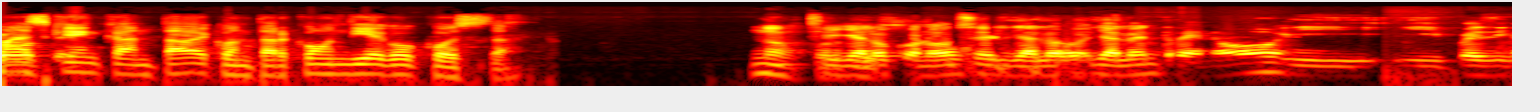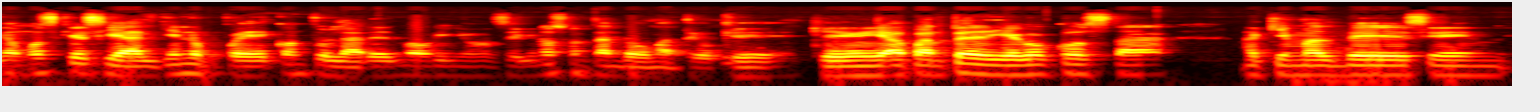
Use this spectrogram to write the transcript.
más que encantado de contar con Diego Costa. No, sí, ya lo conoce, ya lo, ya lo entrenó y, pues digamos que si alguien lo puede controlar es Mourinho. Seguimos contando, Mateo, que, que aparte de Diego Costa, ¿a quién más ves en,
